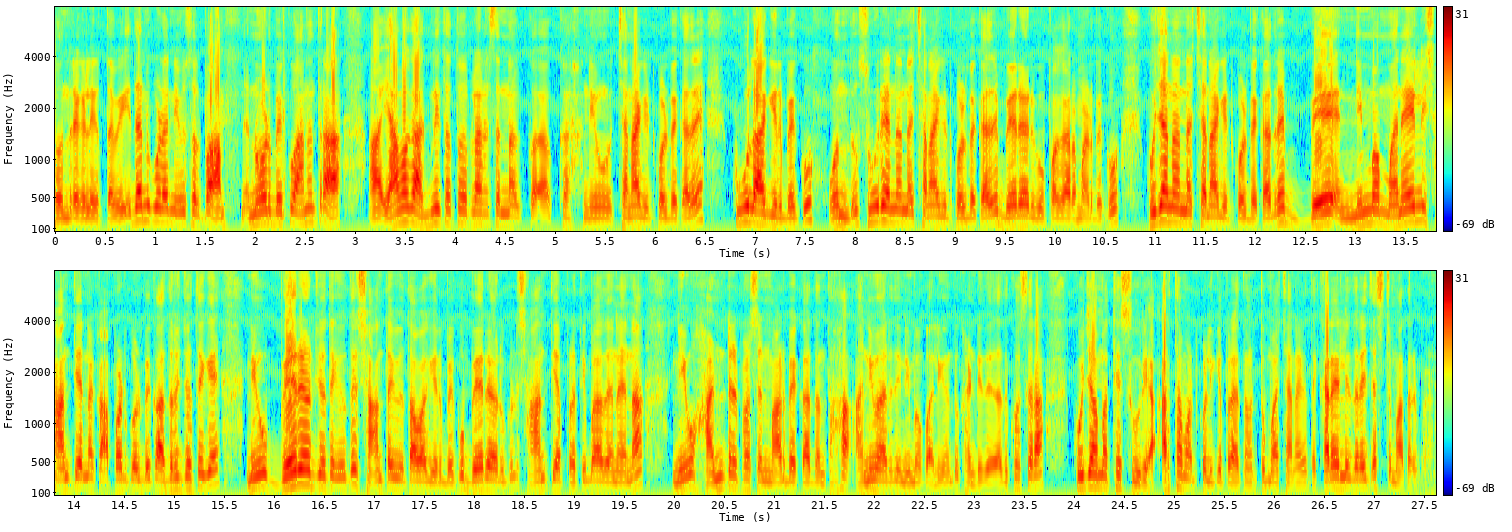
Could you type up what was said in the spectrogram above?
ತೊಂದರೆಗಳಿರ್ತವೆ. ಇದನ್ನು ಕೂಡ ನೀವು ಸ್ವಲ್ಪ ನೋಡಬೇಕು. ಆನಂತರ ಯಾವಾಗ ಅಗ್ನಿತತ್ವ ಪ್ಲಾನೆಟ್ಸನ್ನು ನೀವು ಚೆನ್ನಾಗಿ ಇಟ್ಕೊಳ್ಬೇಕಾದ್ರೆ ಕೂಲ್ ಆಗಿರಬೇಕು ಒಂದು, ಸೂರ್ಯನನ್ನು ಚೆನ್ನಾಗಿ ಇಟ್ಕೊಳ್ಬೇಕಾದ್ರೆ ಬೇರೆಯವ್ರಿಗೆ ಉಪಕಾರ ಮಾಡಬೇಕು. ಕುಜನನ್ನು ಚೆನ್ನಾಗಿ ಇಟ್ಕೊಳ್ಬೇಕಾದ್ರೆ ಬೇ, ನಿಮ್ಮ ಮನೆಯಲ್ಲಿ ಶಾಂತಿಯನ್ನು ಕಾಪಾಡ್ಕೊಳ್ಬೇಕು. ಅದ್ರ ಜೊತೆಗೆ ನೀವು ಬೇರೆಯವ್ರ ಜೊತೆಗೆ ಜೊತೆ ಶಾಂತಯುತವಾಗಿರಬೇಕು. ಬೇರೆಯವ್ರಿಗೂ ಶಾಂತಿಯ ಪ್ರತಿಪಾದನೆಯನ್ನು ನೀವು ಹಂಡ್ರೆಡ್ ಪರ್ಸೆಂಟ್ ಮಾಡಬೇಕಾದಂತಹ ಅನಿವಾರ್ಯತೆ ನಿಮ್ಮ ಪಾಲಿಗೆ ಒಂದು ಖಂಡಿತ ಇದೆ. ಅದಕ್ಕೋಸ್ಕರ ಕುಜ ಮತ್ತು ಸೂರ್ಯ ಅರ್ಥ ಮಾಡ್ಕೊಳ್ಳಿಕ್ಕೆ ಪ್ರಯತ್ನ ಮಾಡಿ. ತುಂಬ ಚೆನ್ನಾಗುತ್ತೆ ಕರೆಯಲ್ಲಿದ್ದರೆ ಜಸ್ಟ್ ಮಾತಾಡಬೇಡ.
